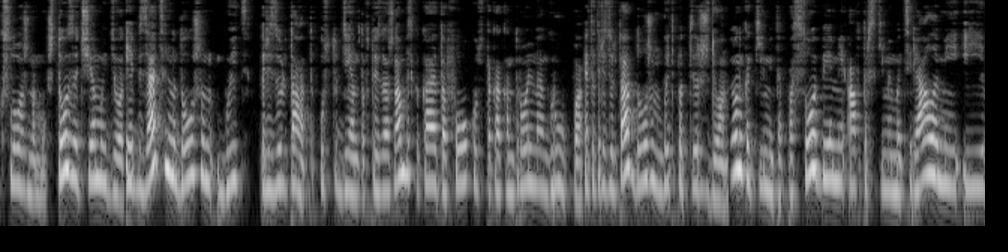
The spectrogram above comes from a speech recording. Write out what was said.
к сложному. Что зачем идет. И обязательно должен быть результат у студентов. То есть должна быть какая-то фокус, такая контрольная группа. Этот результат должен быть подтвержден. Он какими-то пособиями, авторскими материалами. И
